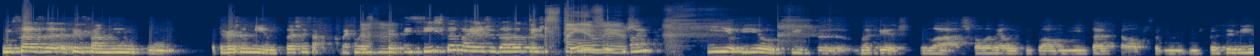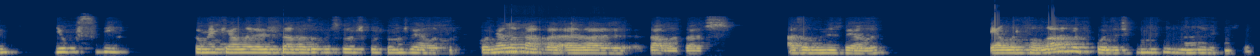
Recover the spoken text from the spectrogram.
começares a, a pensar muito através da mente, vais pensar como é que um uhum. esteticista vai ajudar outras pessoas. que tem a ver? É? E, e, eu tive uma vez, fui lá à escola dela e fui lá um dia inteiro, porque ela ofereceu um tratamento, e eu percebi como é que ela ajudava as outras pessoas com os dons dela, porque quando ela uhum. estava a dar aulas às, às alunas dela, ela falava de coisas que não tinham nada a ver com isso.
